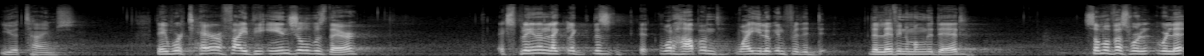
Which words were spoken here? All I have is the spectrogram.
you at times. They were terrified. The angel was there, explaining like, like this what happened. Why are you looking for the the living among the dead. Some of us were, were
